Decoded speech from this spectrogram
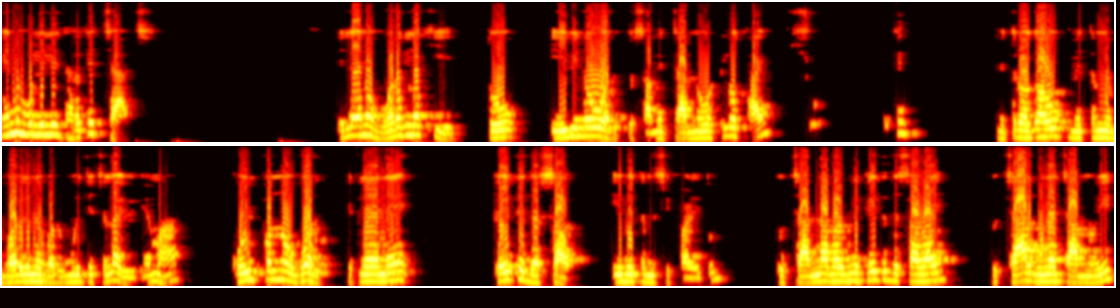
એનું મૂલ્ય લઈ ધારો કે ચાર છે. એટલે એનો વર્ગ લખીએ તો એબી નો વર્ગ, તો સામે ચાર નો કેટલો થાય? ઓકે? મિત્રો અગાઉ મેં તમને વર્ગ ને વર્ગમૂળ જે ચલાવ્યું, એમાં કોઈ પણનો વર્ગ, એટલે એને કઈ રીતે દર્શાવો, એ મેં તમને શીખવાડ્યું હતું. તો ચારના વર્ગને કઈ રીતે દર્શાવાય? તો ચાર ગુણ્યા ચાર નો એક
